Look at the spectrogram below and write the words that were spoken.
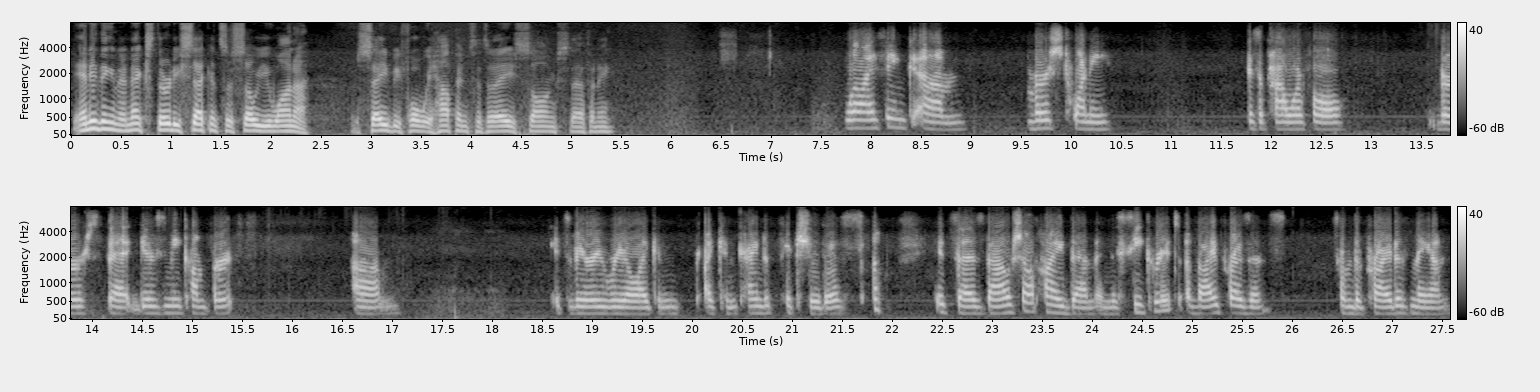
anything in the next 30 seconds or so you want to say before we hop into today's song, Stephanie? Well, I think um, verse 20 is a powerful verse that gives me comfort. Um, it's very real. I can I can kind of picture this. it says, "Thou shalt hide them in the secret of thy presence from the pride of man.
